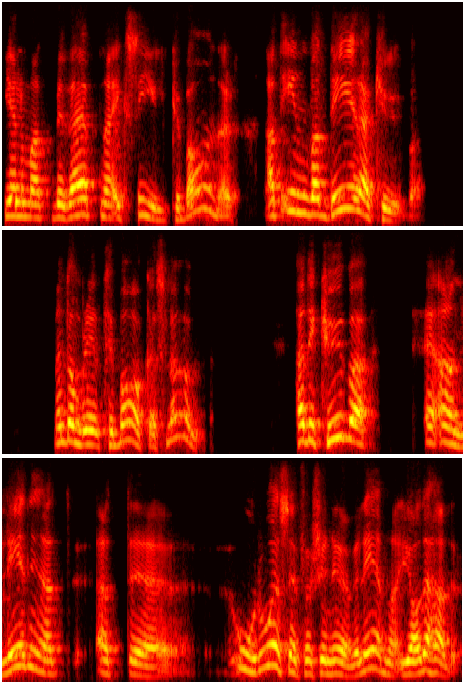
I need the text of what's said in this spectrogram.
genom att beväpna exilkubaner att invadera Kuba men de blev tillbakaslagna. Hade Kuba eh, anledning att, att uh, oroa sig för sin överlevnad? Ja, det hade de.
